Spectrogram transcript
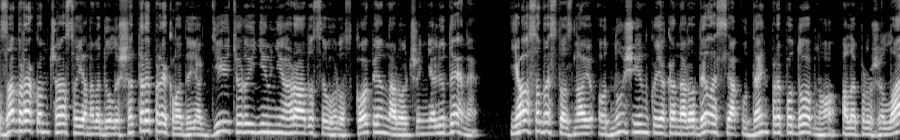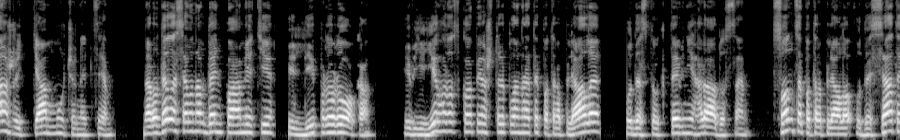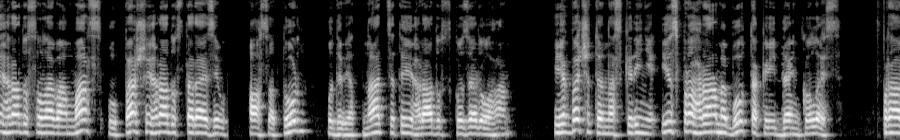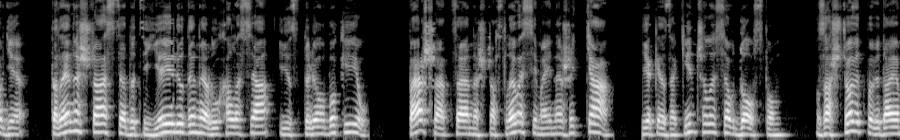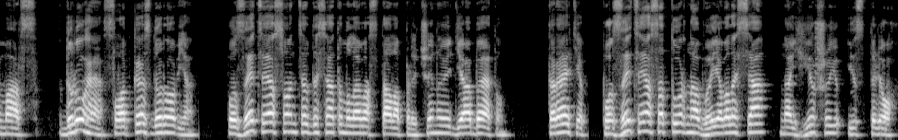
За браком часу я наведу лише три приклади, як діють руйнівні градуси в гороскопі народження людини. Я особисто знаю одну жінку, яка народилася у день преподобного, але прожила життя мучениці. Народилася вона в день пам'яті Іллі Пророка, і в її гороскопі аж три планети потрапляли у деструктивні градуси. Сонце потрапляло у 10 градус Лева, Марс у 1 градус Терезів, а Сатурн у 19 градус Козерога. І як бачите, на скріні із програми був такий день колись. Справді, три нещастя до цієї людини рухалося із трьох боків. Перше це нещасливе сімейне життя, яке закінчилося вдовством, за що відповідає Марс. Друге слабке здоров'я. Позиція Сонця в 10 лева стала причиною діабету. Третє. Позиція Сатурна виявилася найгіршою із трьох.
